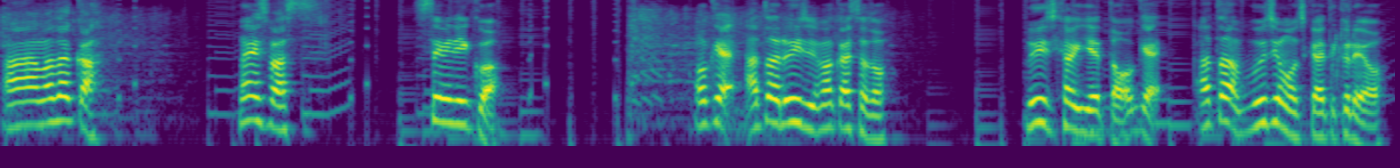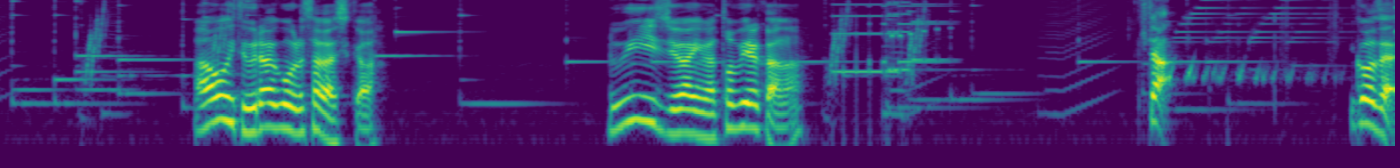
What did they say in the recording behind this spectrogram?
あー、まだか。ナイスパス。捨て身でいくわ。オッケー。あとはルイージ任せたと。ルイージ鍵ゲット。オッケー。あとは無事持ち帰ってくれよ。青いと裏ゴール探しか。ルイージは今扉かな？来た行こうぜ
